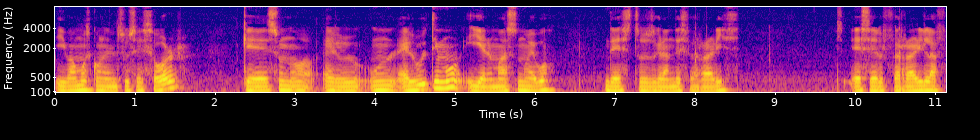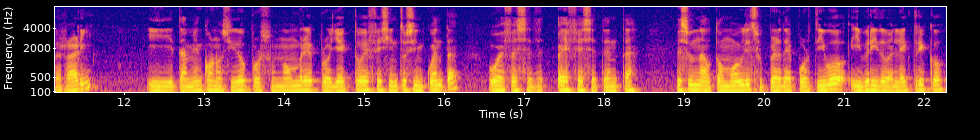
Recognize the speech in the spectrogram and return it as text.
Y vamos con el sucesor, que es uno, el, un, el último y el más nuevo de estos grandes Ferraris. Es el Ferrari La Ferrari y también conocido por su nombre Proyecto F-150 o F-70. Es un automóvil superdeportivo híbrido eléctrico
